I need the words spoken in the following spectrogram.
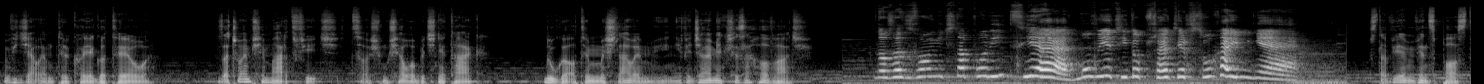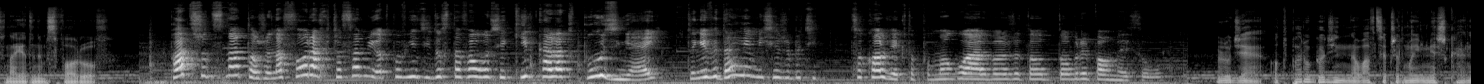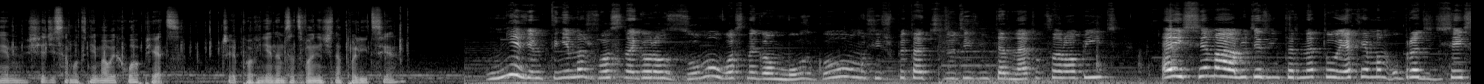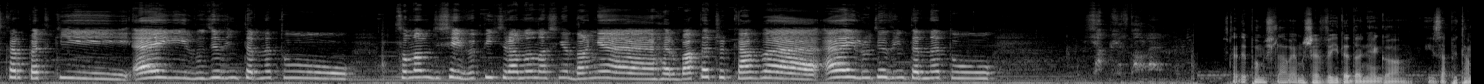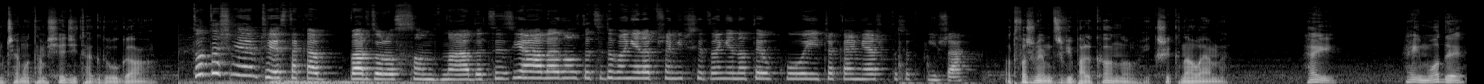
Widziałem tylko jego tył. Zacząłem się martwić, coś musiało być nie tak. Długo o tym myślałem i nie wiedziałem, jak się zachować. No zadzwonić na policję! Mówię ci to przecież, słuchaj mnie! Wstawiłem więc post na jednym z forów. Patrząc na to, że na forach czasami odpowiedzi dostawało się kilka lat później, to nie wydaje mi się, żeby ci cokolwiek to pomogło, albo że to dobry pomysł. Ludzie, od paru godzin na ławce przed moim mieszkaniem siedzi samotnie mały chłopiec. Czy powinienem zadzwonić na policję? Nie wiem, ty nie masz własnego rozumu, własnego mózgu? Musisz pytać ludzi z internetu, co robić? Ej, siema, ludzie z internetu, jakie mam ubrać dzisiaj skarpetki? Ej, ludzie z internetu, co mam dzisiaj wypić rano na śniadanie? Herbatę czy kawę? Ej, ludzie z internetu. Wtedy pomyślałem, że wyjdę do niego i zapytam, czemu tam siedzi tak długo. To też nie wiem, czy jest taka bardzo rozsądna decyzja, ale no zdecydowanie lepsze niż siedzenie na tyłku i czekanie, aż ktoś odpisze. Otworzyłem drzwi balkonu i krzyknąłem: Hej, hej, młody!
